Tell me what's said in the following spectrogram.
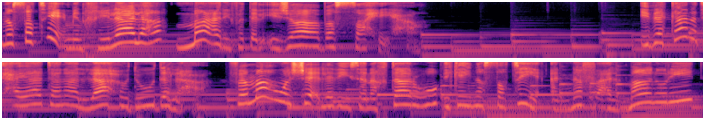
نستطيع من خلالها معرفة الإجابة الصحيحة. إذا كانت حياتنا لا حدود لها، فما هو الشيء الذي سنختاره لكي نستطيع أن نفعل ما نريد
